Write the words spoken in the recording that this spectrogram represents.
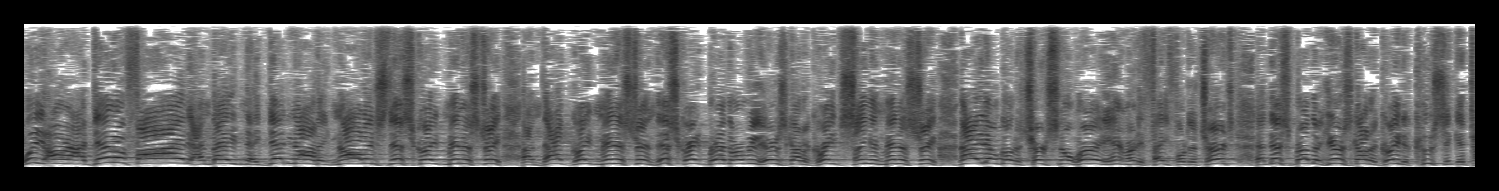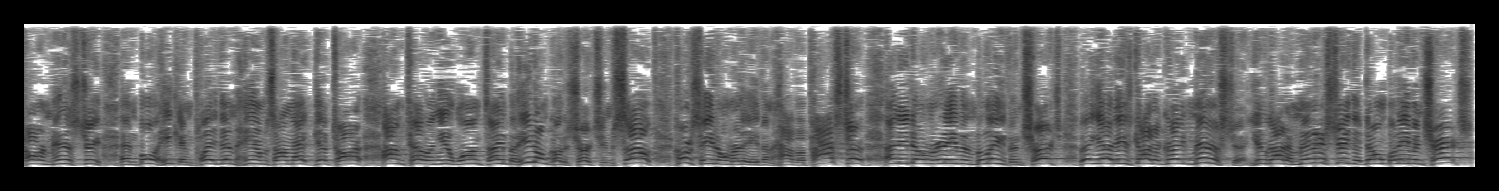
We are identified, and they, they did not acknowledge this great ministry and that great ministry, and this great brother over here has got a great singing ministry. Now, he don't go to church nowhere. He ain't really faithful to church. And this brother here's got a great acoustic guitar ministry, and boy, he can play them hymns on that guitar. I'm telling you one thing, but he don't go to church himself. Of course, he don't really even have a pastor, and he don't really even believe in church, but yet he's got a great ministry. You've got a ministry that don't believe in church?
